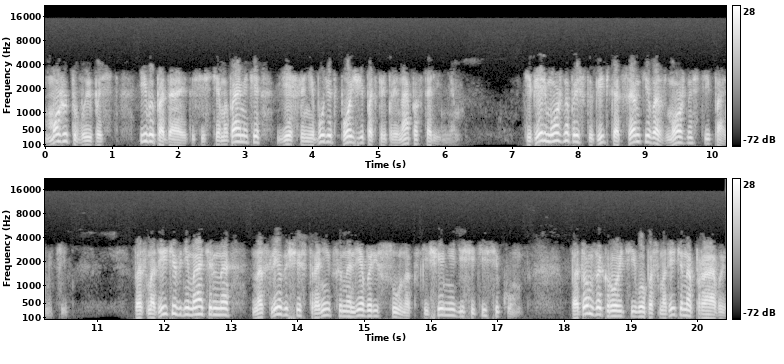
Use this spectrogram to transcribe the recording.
может выпасть и выпадает из системы памяти, если не будет позже подкреплена повторением. Теперь можно приступить к оценке возможностей памяти. Посмотрите внимательно на следующей странице налево рисунок в течение 10 секунд. Потом закройте его, посмотрите направо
